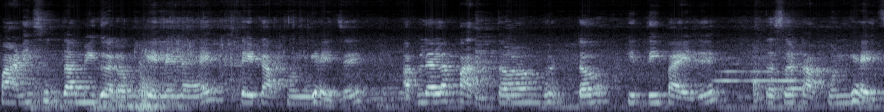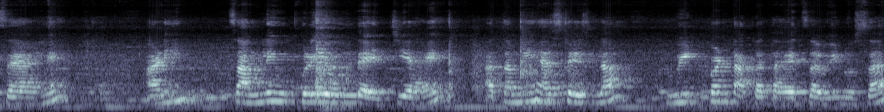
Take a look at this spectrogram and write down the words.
पाणीसुद्धा मी गरम केलेलं आहे. ते टाकून घ्यायचे आपल्याला पातळ घट्ट किती पाहिजे तसं टाकून घ्यायचं आहे. आणि चांगली उकळी येऊन द्यायची आहे. आता मी ह्या स्टेजला मीठ पण टाकत आहे चवीनुसार.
